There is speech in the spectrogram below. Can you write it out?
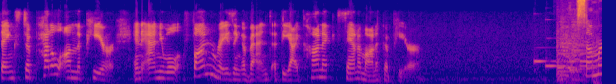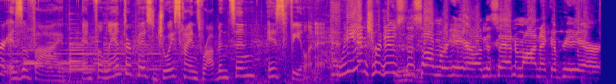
thanks to Pedal on the Pier, an annual fundraising event at the iconic Santa Monica Pier. Summer is a vibe, and philanthropist Joyce Hyser Robinson is feeling it. We introduced the summer here on the Santa Monica Pier.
